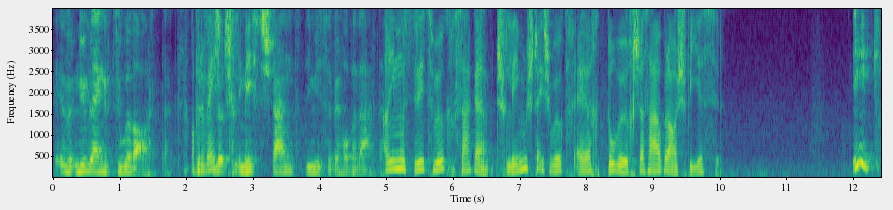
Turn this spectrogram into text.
ich würde nicht mehr länger zuwarten. Aber das sind weisst du, wirklich Missstände, die müssen behoben werden. Aber ich muss dir jetzt wirklich sagen, das Schlimmste ist wirklich, echt, du wirkst ja selber als Spiesser. Ich?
